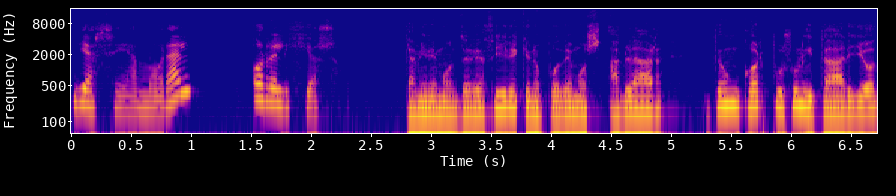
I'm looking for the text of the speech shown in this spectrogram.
ya sea moral o religioso. También hemos de decir que no podemos hablar de un corpus unitario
